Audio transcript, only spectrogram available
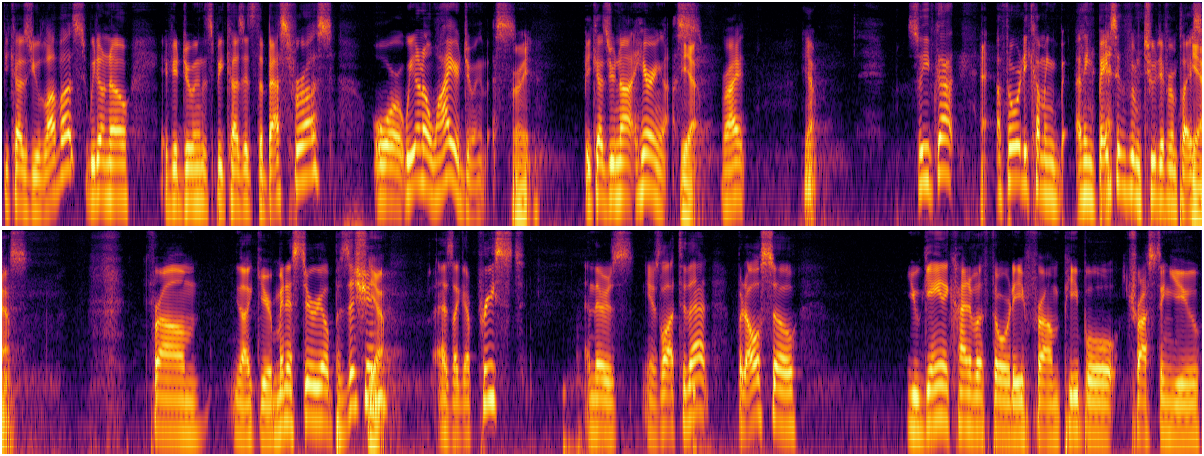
because you love us. We don't know if you're doing this because it's the best for us, or we don't know why you're doing this Right. because you're not hearing us. Yeah. Right? Yep. So you've got authority coming, I think, basically from two different places. From like your ministerial position Yeah. as like a priest, and there's there's a lot to that, but also you gain a kind of authority from people trusting you,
